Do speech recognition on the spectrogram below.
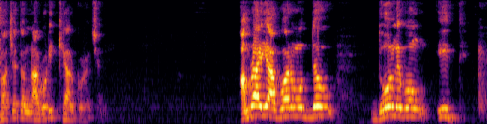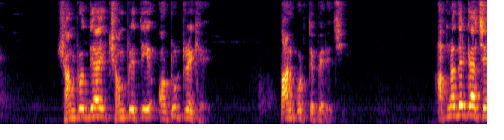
সচেতন নাগরিক খেয়াল করেছেন। আমরা এই আবহাওয়ার মধ্যেও দোল এবং ঈদ সাম্প্রদায়িক সম্প্রীতি অটুট রেখে পার করতে পেরেছি। আপনাদের কাছে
